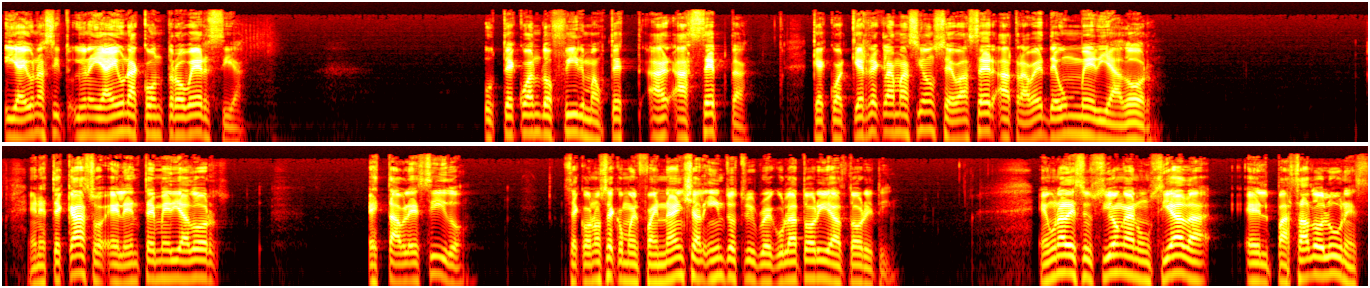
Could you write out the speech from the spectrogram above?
y hay una- y hay una controversia, usted cuando firma, usted acepta que cualquier reclamación se va a hacer a través de un mediador. En este caso, el ente mediador establecido se conoce como el Financial Industry Regulatory Authority. En una decisión anunciada el pasado lunes,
